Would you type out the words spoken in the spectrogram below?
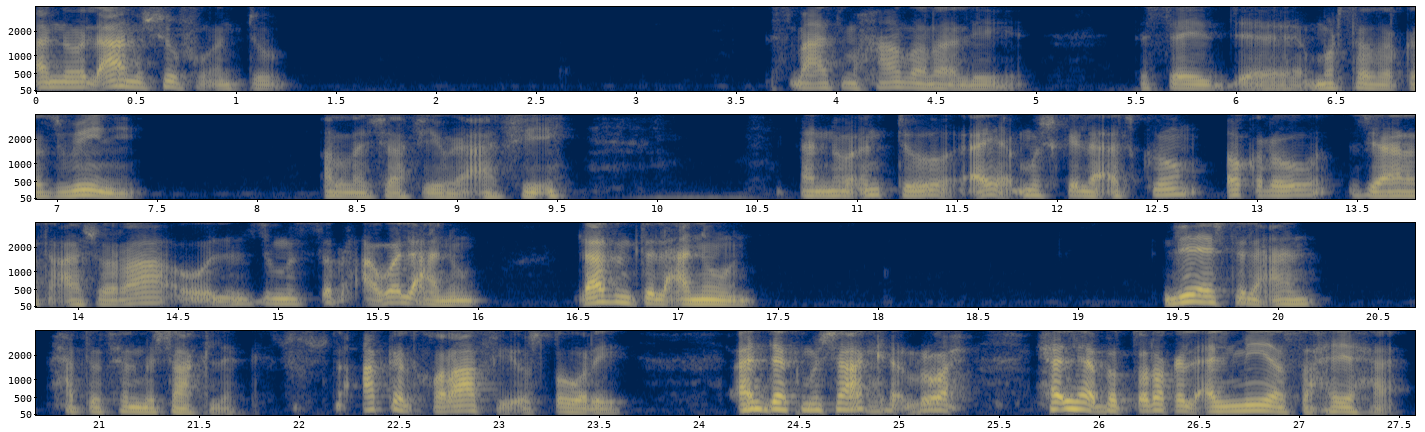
أنه الآن شوفوا أنتم. سمعت محاضرة للسيد مرتضى القزويني. الله يشافيه ويعافيه. أنه أنتم أي مشكلة عندكم اقروا زيارة عاشوراء والزموا السبحه والعنوا لازم تلعنون. ليش تلعن؟ حتى تحل مشاكلك. عقل خرافي أسطوري. عندك مشاكل روح حلها بالطرق العلمية الصحيحة.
